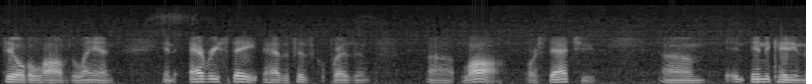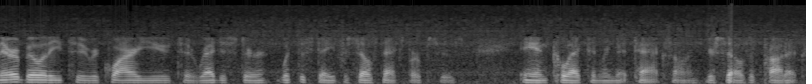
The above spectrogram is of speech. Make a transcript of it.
still the law of the land. And every state has a physical presence uh, law or statute um, in, indicating their ability to require you to register with the state for sales tax purposes and collect and remit tax on your sales of products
